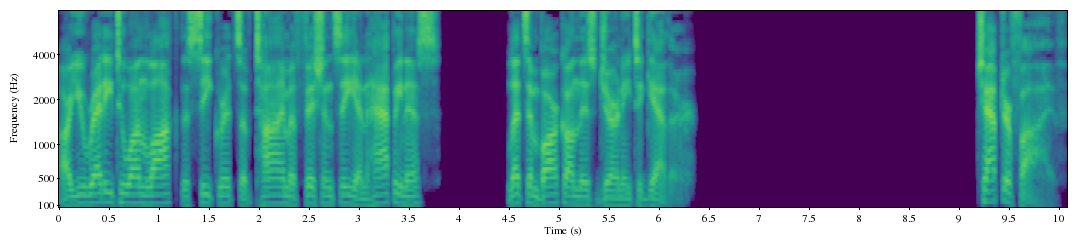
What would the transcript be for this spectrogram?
Are you ready to unlock the secrets of time efficiency and happiness? Let's embark on this journey together. Chapter 5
